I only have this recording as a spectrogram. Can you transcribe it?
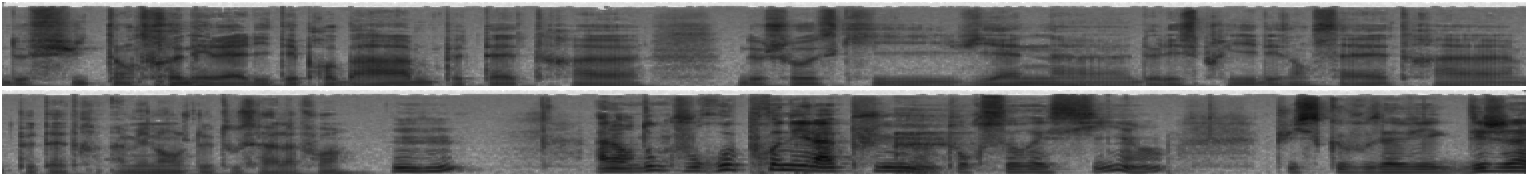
de fuite entre des réalités probables, peut-être de choses qui viennent euh, de l'esprit des ancêtres, euh, peut-être un mélange de tout ça à la fois. Mhm. Alors donc vous reprenez la plume pour ce récit, hein, puisque vous avez déjà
